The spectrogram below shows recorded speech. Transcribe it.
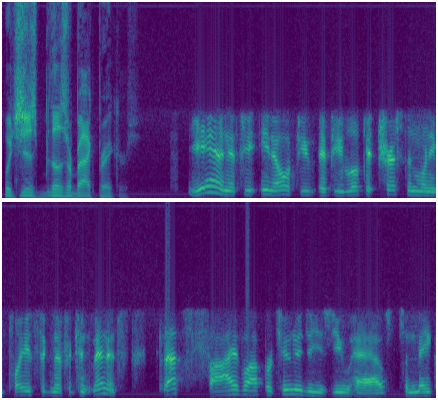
which is those are backbreakers. Yeah, and if you you know if you if you look at Tristan when he plays significant minutes, that's five opportunities you have to make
